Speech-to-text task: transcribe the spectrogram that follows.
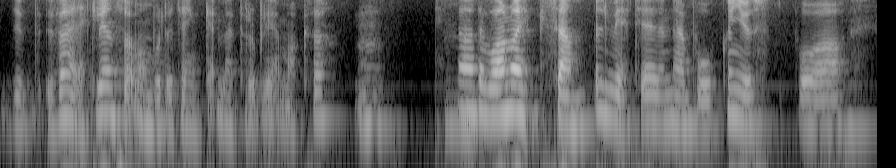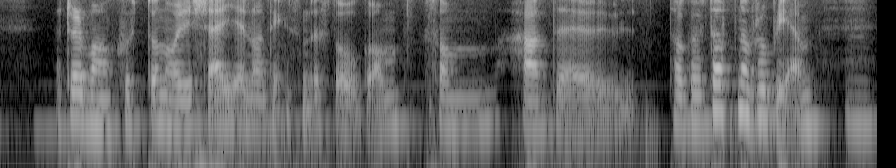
det är verkligen så man borde tänka med problem också. Mm. ja det var några exempel vet jag i den här boken just på jag tror det var en 17-årig tjej eller någonting som det stod om som hade tagit upp något problem Mm.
